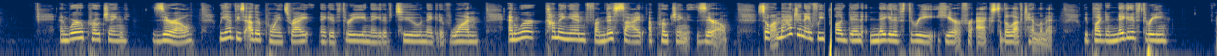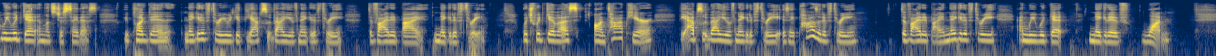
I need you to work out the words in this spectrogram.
and we're approaching 0, we have these other points, right? Negative 3, negative 2, negative 1, and we're coming in from this side approaching 0. So imagine if we plugged in negative 3 here for x to the left-hand limit. We plugged in negative 3, we would get, and let's just say this, we plugged in negative 3, we'd get the absolute value of negative 3 divided by negative 3, which would give us, on top here, the absolute value of negative 3 is a positive 3 divided by a negative 3, and we would get negative 1.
